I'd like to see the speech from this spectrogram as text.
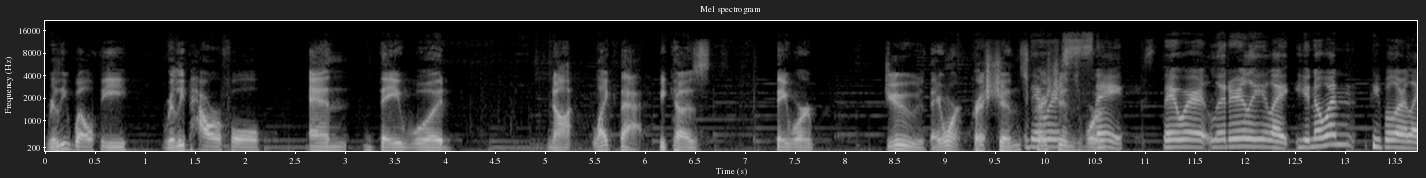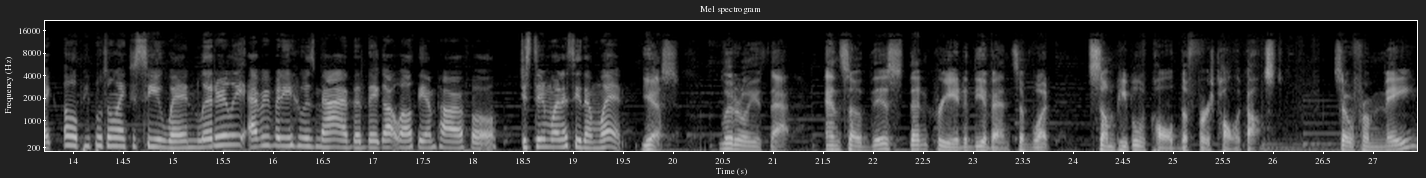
really wealthy, really powerful, and they would not like that because they were Jews. They weren't Christians. They Christians were were. They were literally like, you know, when people are like, oh, people don't like to see you win. Literally, everybody who was mad that they got wealthy and powerful just didn't want to see them win. Yes, literally, it's that. And so this then created the events of what some people have called the first Holocaust. So from May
